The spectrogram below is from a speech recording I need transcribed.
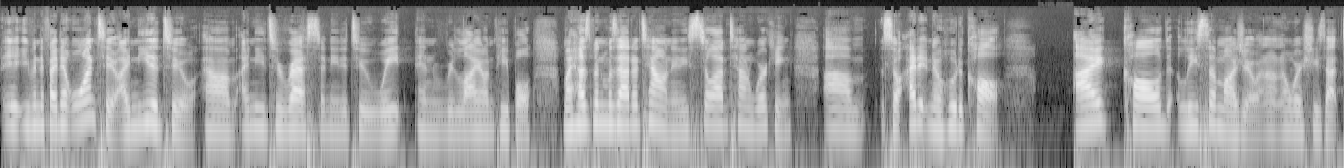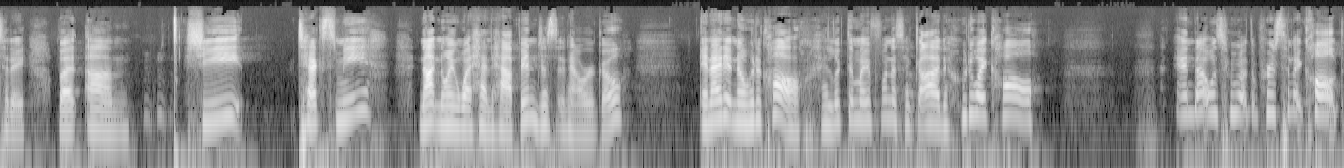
Even if I didn't want to, I needed to. Um, I needed to rest. I needed to wait and rely on people. My husband was out of town and he's still out of town working. Um, so I didn't know who to call. I called Lisa Maggio. I don't know where she's at today, but um, she texted me not knowing what had happened just an hour ago. And I didn't know who to call. I looked at my phone and said, God, who do I call? And that was who the person I called.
